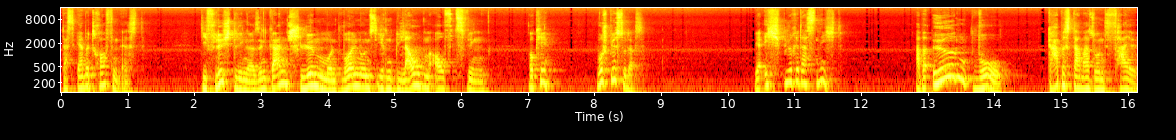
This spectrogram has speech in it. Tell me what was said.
dass er betroffen ist. Die Flüchtlinge sind ganz schlimm und wollen uns ihren Glauben aufzwingen. Okay, wo spürst du das? Ja, ich spüre das nicht. Aber irgendwo gab es da mal so einen Fall.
